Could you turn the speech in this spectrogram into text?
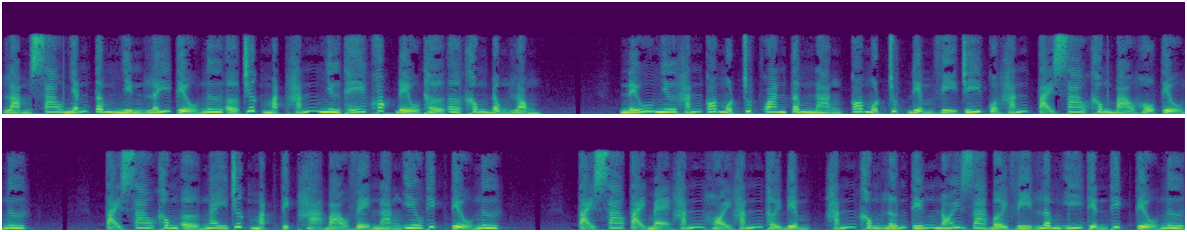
làm sao nhẫn tâm nhìn lấy tiểu ngư ở trước mặt hắn như thế khóc đều thờ ơ không động lòng. Nếu như hắn có một chút quan tâm nàng, có một chút điểm vị trí của hắn tại sao không bảo hộ tiểu ngư? Tại sao không ở ngay trước mặt tịch hạ bảo vệ nàng yêu thích tiểu ngư? Tại sao tại mẹ hắn hỏi hắn thời điểm, hắn không lớn tiếng nói ra bởi vì lâm ý tiện thích tiểu ngư,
